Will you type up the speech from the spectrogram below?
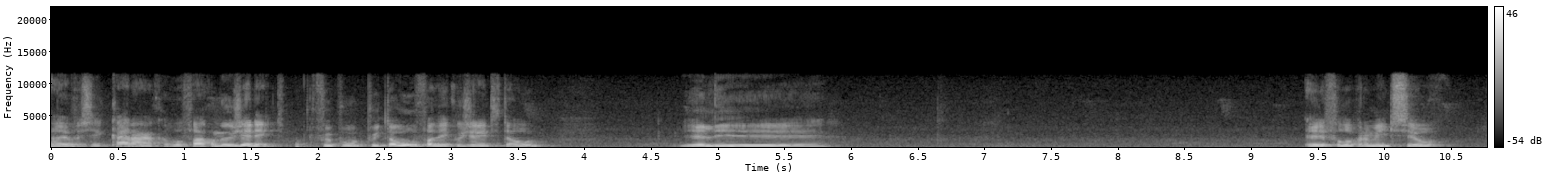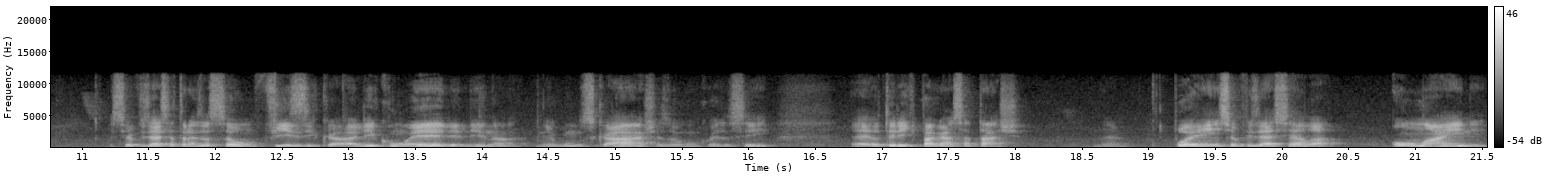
Aí eu pensei, caraca, vou falar com o meu gerente. Fui pro, pro Itaú, falei com o gerente Itaú. Ele... Ele falou pra mim que se eu, se eu fizesse a transação física ali com ele, ali na, em algum dos caixas, alguma coisa assim, é, eu teria que pagar essa taxa. Né? Porém, se eu fizesse ela online,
